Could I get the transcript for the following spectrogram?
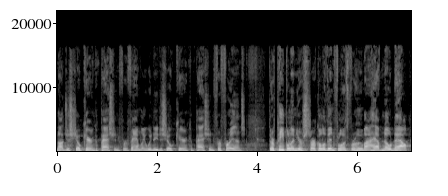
not just show care and compassion for family, we need to show care and compassion for friends. There are people in your circle of influence for whom I have no doubt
